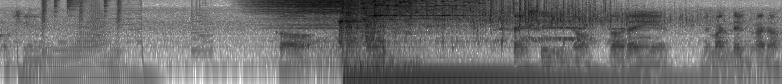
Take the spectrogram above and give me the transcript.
โอเค ก็ใช้สี่เนาะ เราได้ในมันหนึ่งแล้วเนาะ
